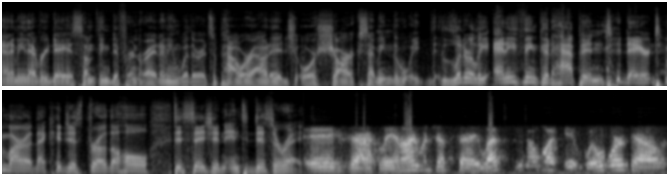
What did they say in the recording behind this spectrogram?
And I mean, every day is something different, right? I mean, whether it's a power outage or sharks, I mean, literally anything could happen today or tomorrow that could just throw the whole decision into disarray. Exactly. And I would just say, let's, you know what, it will work out.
